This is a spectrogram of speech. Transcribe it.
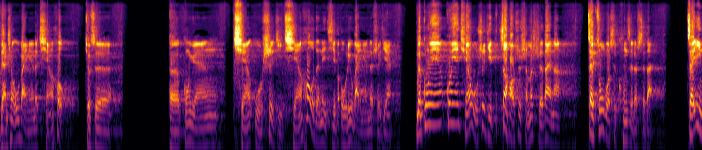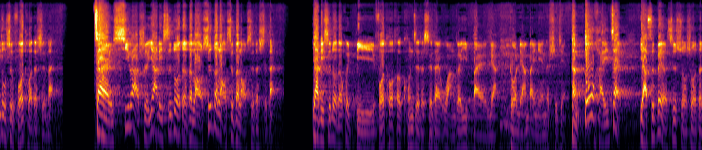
两千五百年的前后，就是呃公元前五世纪前后的那几百五六百年的时间。那公元公元前五世纪正好是什么时代呢？在中国是孔子的时代，在印度是佛陀的时代，在希腊是亚里士多德的老师的老师的老师的时代。亚里士多德会比佛陀和孔子的时代晚个一百两多两百年的时间，但都还在雅斯贝尔斯所说的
